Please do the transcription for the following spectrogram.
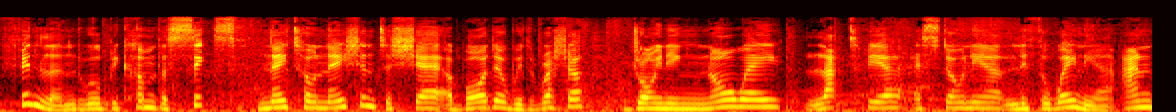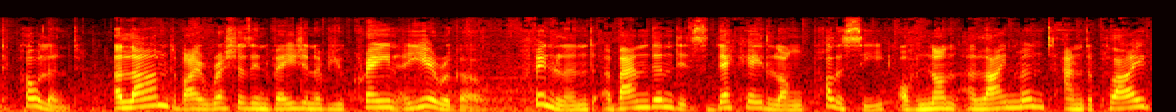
Finland will become the sixth NATO nation to share a border with Russia, joining Norway, Latvia, Estonia, Lithuania, and Poland. Alarmed by Russia's invasion of Ukraine a year ago, Finland abandoned its decade long policy of non alignment and applied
